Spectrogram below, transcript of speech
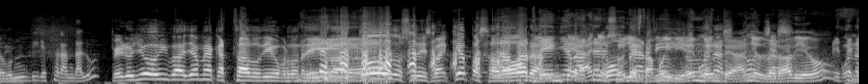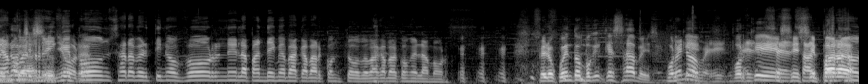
Rosalinda. un director andaluz. Pero yo iba, ya me ha captado Diego por donde iba. Todo se desvanece. ¿Qué ha pasado La ahora? pandemia 20 va a años, oye, está muy bien, Buenas 20 años, noches. ¿verdad, Diego? Buenas noches, Enrique señora. Pons, ahora Bertín Osborne, la pandemia va a acabar con todo, va a acabar con el amor. Pero cuenta un poquito, ¿qué sabes? ¿Por Bueno, qué, eh, ¿por eh, qué se, la separa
